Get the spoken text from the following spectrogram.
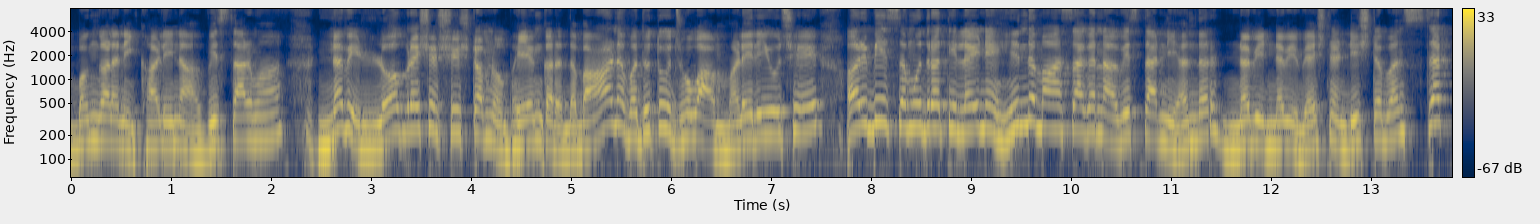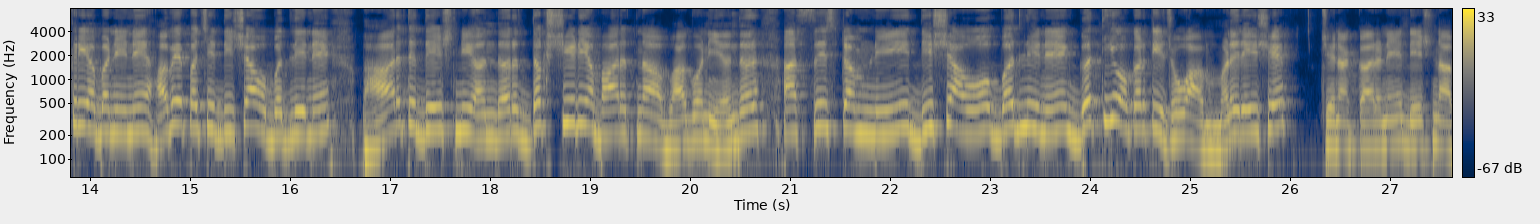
બંગાળની ખાડીના વિસ્તારમાં નવી લો પ્રેશર સિસ્ટમનું ભયંકર દબાણ વધતું જોવા મળી રહ્યું છે. અરબી સમુદ્રથી લઈને હિન્દ મહાસાગરના વિસ્તારની અંદર નવી નવી વેસ્ટર્ન ડિસ્ટર્બન્સ સક્રિય બનીને હવે પછી દિશાઓ બદલીને ભારત દેશની અંદર દક્ષિણીય ભારતના ભાગોની અંદર આ સિસ્ટમની દિશાઓ બદલીને ગતિઓ કરતી જોવા મળી રહી છે. જેના કારણે દેશના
